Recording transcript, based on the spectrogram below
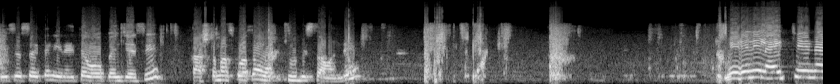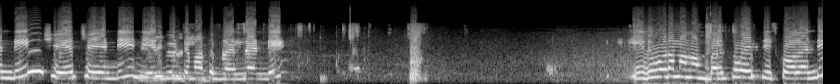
పీసెస్ అయితే నేనైతే ఓపెన్ చేసి కస్టమర్స్ కోసం చూపిస్తామండి. వీడియోని లైక్ చేయండి షేర్ చేయండి. నేర్పి ఉంటే మాత్రం రండి అండి ఇది కూడా మనం బల్క్ వైజ్ తీసుకోవాలండి.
